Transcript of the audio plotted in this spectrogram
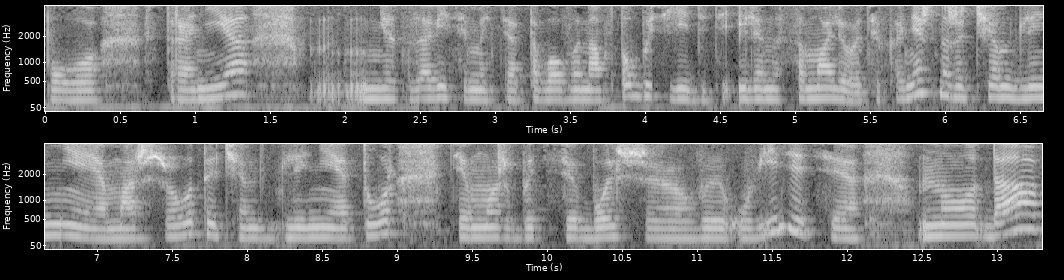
по стране, вне зависимости от того, вы на автобусе едете или на самолете. Конечно же, чем длиннее маршруты, чем длиннее тур, тем, может быть, больше вы увидите. Но да,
